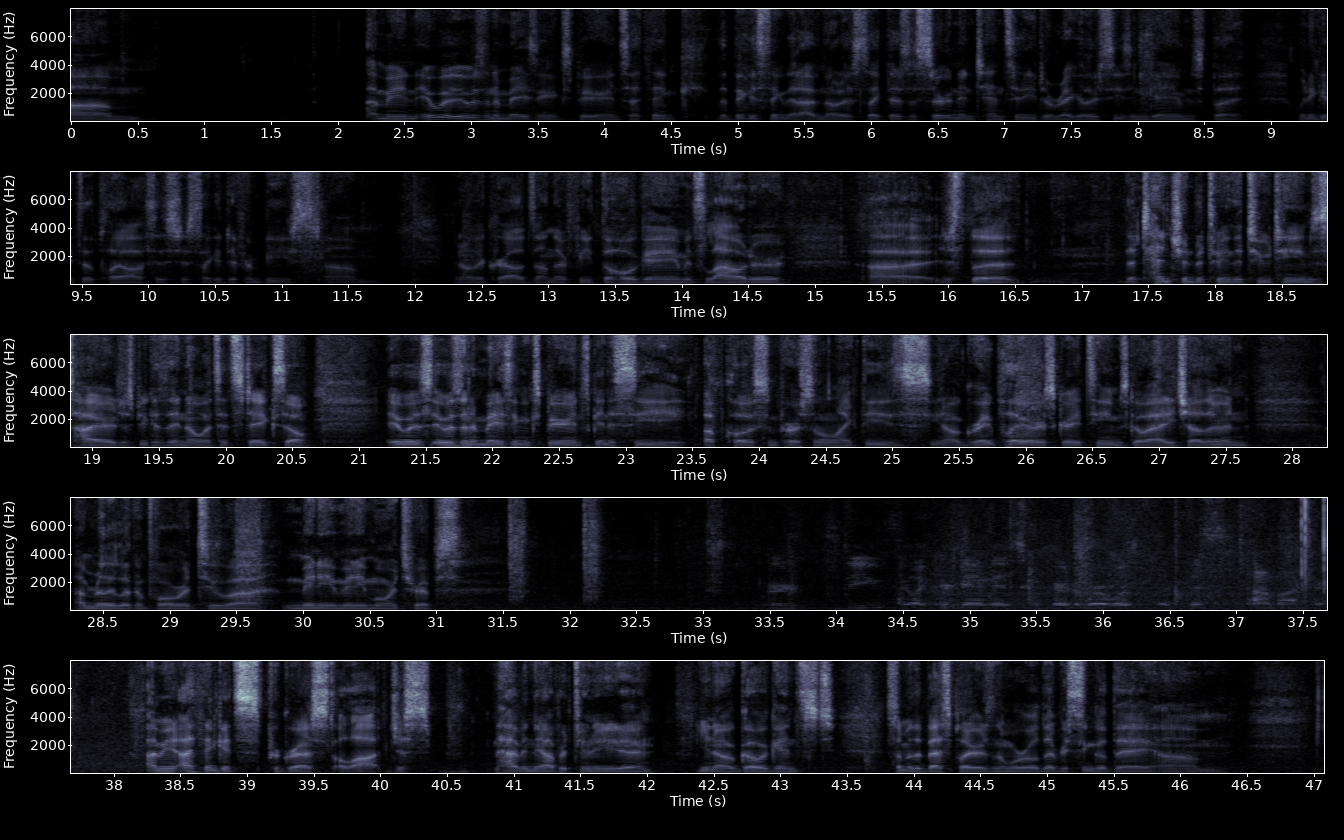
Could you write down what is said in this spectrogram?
Um, I mean, it was it was an amazing experience. I think the biggest thing that I've noticed, like, there's a certain intensity to regular season games, but when you get to the playoffs, it's just like a different beast. Um, you know, the crowd's on their feet the whole game. It's louder. Uh, just the the tension between the two teams is higher just because they know what's at stake. So it was it was an amazing experience getting to see up close and personal like these you know great players, great teams go at each other, and I'm really looking forward to uh, many many more trips. Where do you feel like your game is compared to where it was at this time last year? I mean, I think it's progressed a lot. Just having the opportunity to you know go against some of the best players in the world every single day. Um,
